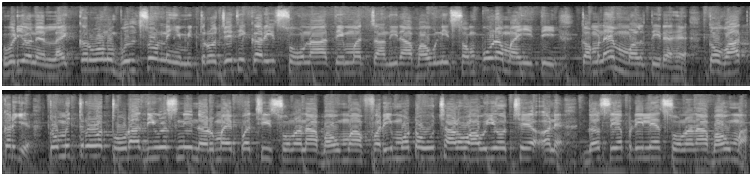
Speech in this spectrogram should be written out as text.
વિડીયોને લાઇક કરવાનું ભૂલશો નહીં. મિત્રો, જેથી કરી સોના તેમજ ચાંદીના ભાવની સંપૂર્ણ માહિતી તમને મળતી રહે. તો વાત કરીએ, તો મિત્રો, થોડા દિવસની નરમાઈ પછી સોનાના ભાવમાં ફરી મોટો ઉછાળો આવ્યો છે અને દસ એપ્રિલે સોનાના ભાવમાં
